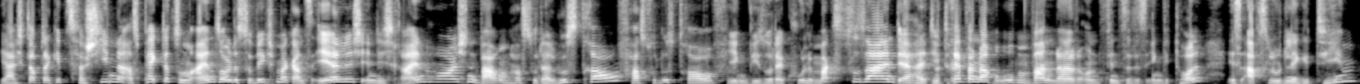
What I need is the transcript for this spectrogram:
Ja, ich glaube, da gibt's verschiedene Aspekte. Zum einen solltest du wirklich mal ganz ehrlich in dich reinhorchen. Warum hast du da Lust drauf? Hast du Lust drauf, irgendwie so der coole Max zu sein, der halt die Treppe nach oben wandert und findest du das irgendwie toll? Ist absolut legitim.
